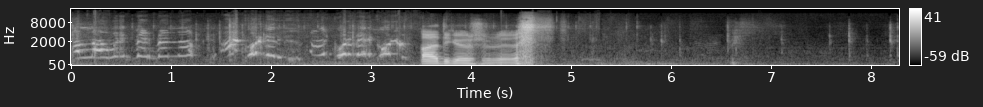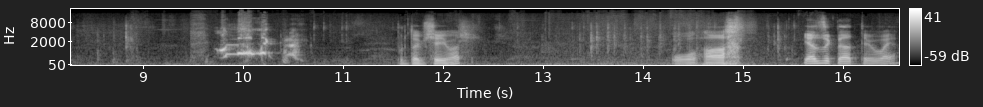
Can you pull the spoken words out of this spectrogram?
Allahu Ekber ben ne yapayım? Ay koru beni. Ay koru beni koru. Hadi görüşürüz. Burada bir şey var. Oha. Yazık lan Teva'ya.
